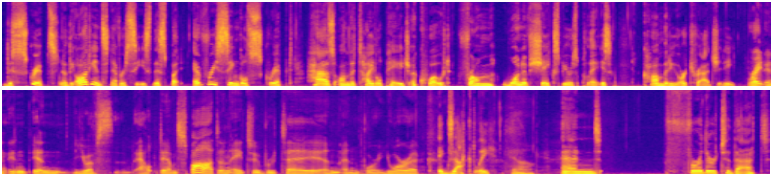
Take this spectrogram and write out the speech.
the scripts, you know, the audience never sees this, but every single script has on the title page a quote from one of Shakespeare's plays, comedy or tragedy. Right, and in, in you have out damn spot and Et tu Brute and and poor Yorick. Exactly. Yeah. And further to that,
